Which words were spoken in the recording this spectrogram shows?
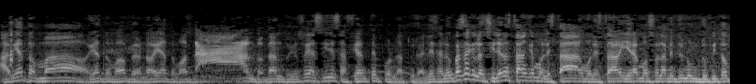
Había tomado, había tomado, pero no había tomado tanto, tanto. Yo soy así desafiante por naturaleza. Lo que pasa es que los chilenos estaban que molestaban, molestaban y éramos solamente un grupito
